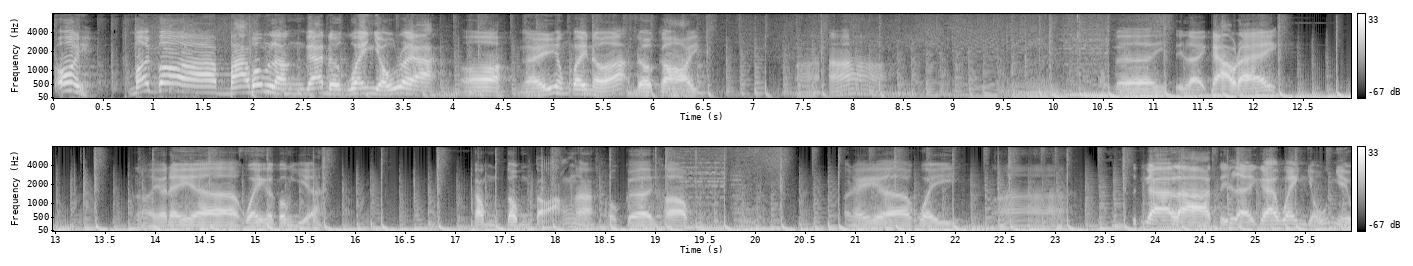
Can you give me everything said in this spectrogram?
Ôi mới có ba ba bốn lần ra được quen vũ rồi à? Ờ nghỉ không bay nữa. Được rồi. À, à. Ừ, ok. Tỷ lệ cao đấy. Rồi ở đây uh, quay ra con gì ạ à? công tôn toản hả? Ok không ở đây uh, quay à, tính ra là tỷ lệ ra quen vũ nhiều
